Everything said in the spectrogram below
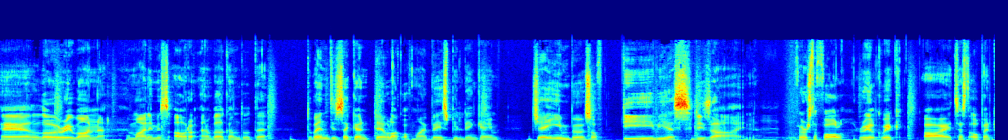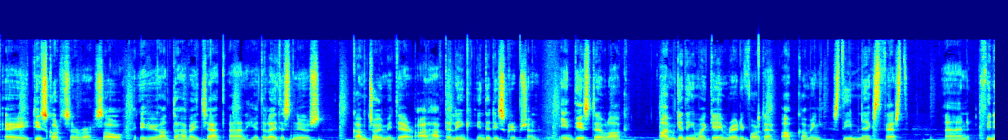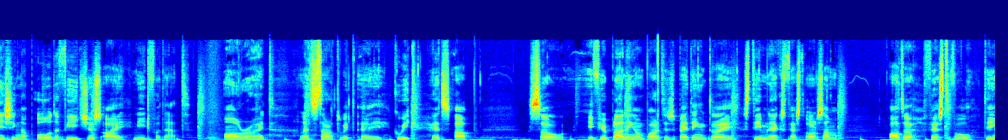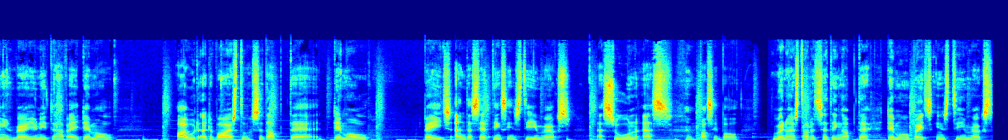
Hello everyone, my name is Auro and welcome to the 22nd devlog of my base building game, Chambers of Devious Design. First of all, real quick, I just opened a Discord server, so if you want to have a chat and hear the latest news, come join me there, I'll have the link in the description. In this devlog, I'm getting my game ready for the upcoming Steam Next Fest and finishing up all the features I need for that. Alright, let's start with a quick heads up. So if you're planning on participating to a Steam Next Fest or some other festival thing where you need to have a demo, I would advise to set up the demo page and the settings in Steamworks as soon as possible. When I started setting up the demo page in Steamworks,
